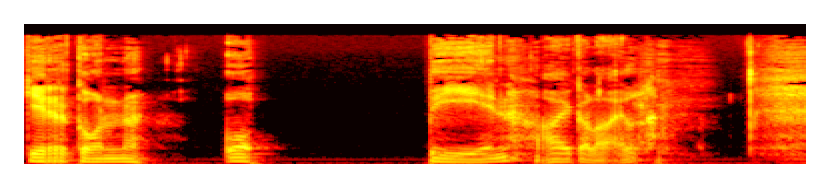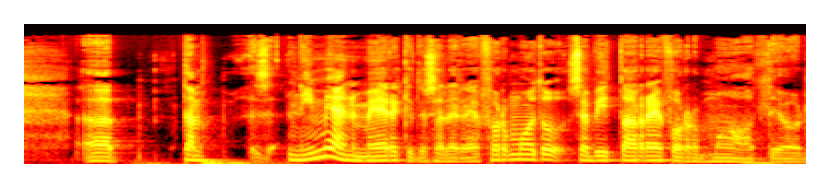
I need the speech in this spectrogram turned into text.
kirkon oppiin aika lailla. Tämän nimen merkitys, eli reformoitu, se viittaa reformaatioon,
